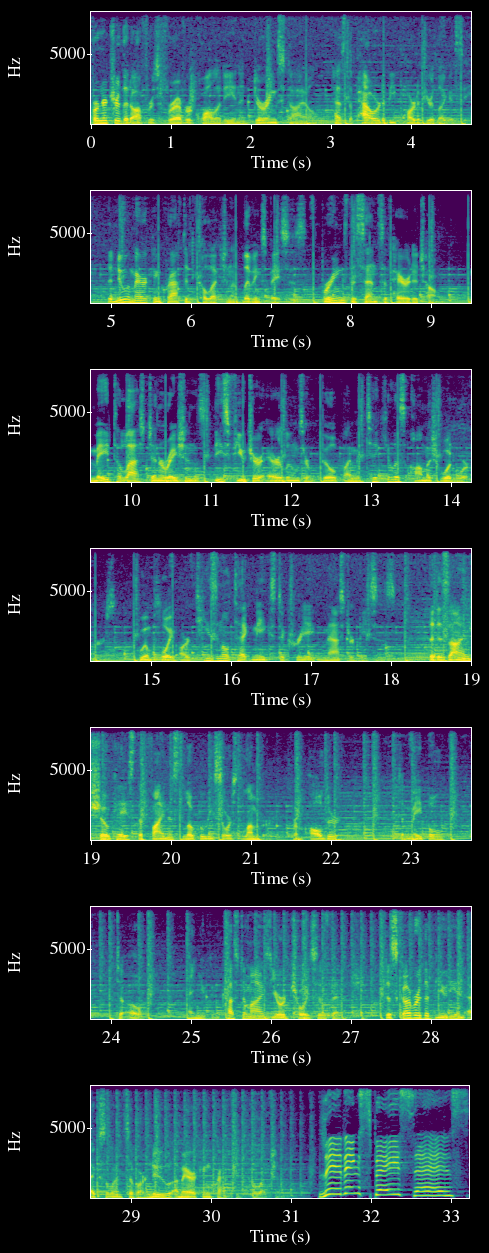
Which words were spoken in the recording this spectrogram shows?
Furniture that offers forever quality and enduring style has the power to be part of your legacy. The new American Crafted collection at Living Spaces brings the sense of heritage home. Made to last generations, these future heirlooms are built by meticulous Amish woodworkers who employ artisanal techniques to create masterpieces. The designs showcase the finest locally sourced lumber from alder to maple to oak, and you can customize your choice of finish. Discover the beauty and excellence of our new American Crafted collection. Living Spaces.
